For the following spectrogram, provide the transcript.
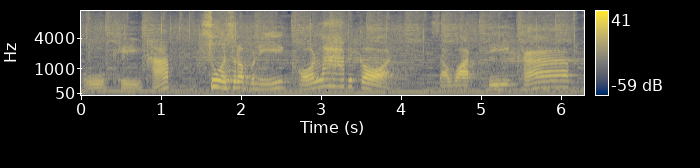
โอเคครับ ส่วนสำหรับวันนี้ขอลาไปก่อน สวัสดีครับ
